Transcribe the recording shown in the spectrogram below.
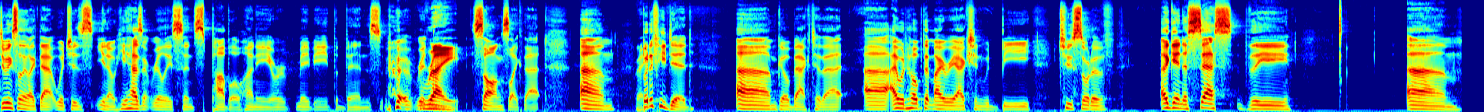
doing something like that which is you know he hasn't really since pablo honey or maybe the Bends written Right. songs like that um Right. but if he did um, go back to that, uh, I would hope that my reaction would be to sort of, again, assess the, um,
